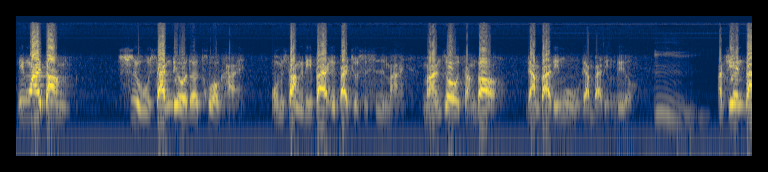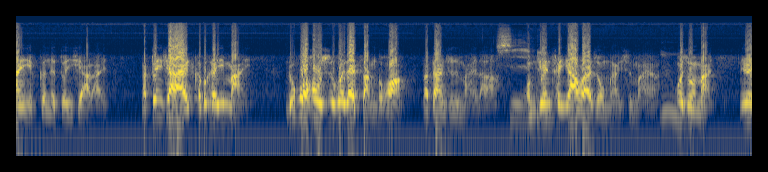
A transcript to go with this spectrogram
另外一档四五三六的拓凯，我们上个礼拜一百九十四买，买完之后涨到两百零五、两百零六。嗯。啊，今天单也跟着蹲下来。那蹲下来可不可以买？如果后市会再涨的话，那当然就是买了啊。是。我们今天趁压回来的时候，我们还是买啊。嗯。为什么买？因为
